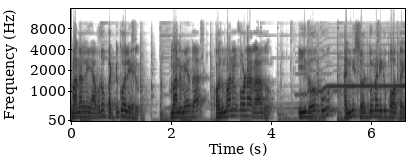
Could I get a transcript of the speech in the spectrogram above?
మనల్ని ఎవరూ పట్టుకోలేరు. మన మీద అనుమానం కూడా రాదు. ఈలోపు అన్ని సర్దుమణిగిపోతాయి.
